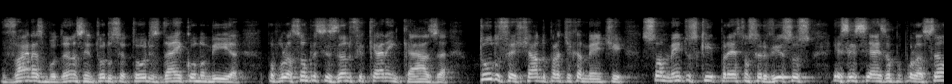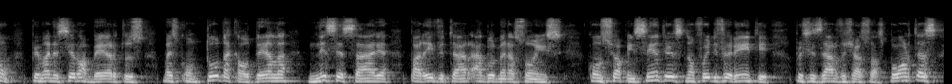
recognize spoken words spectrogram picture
várias mudanças em todos os setores da economia, população precisando ficar em casa, tudo fechado praticamente. Somente os que prestam serviços essenciais à população permaneceram abertos, mas com toda a cautela necessária para evitar aglomerações. Com os shopping centers não foi diferente. Precisaram fechar suas portas,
